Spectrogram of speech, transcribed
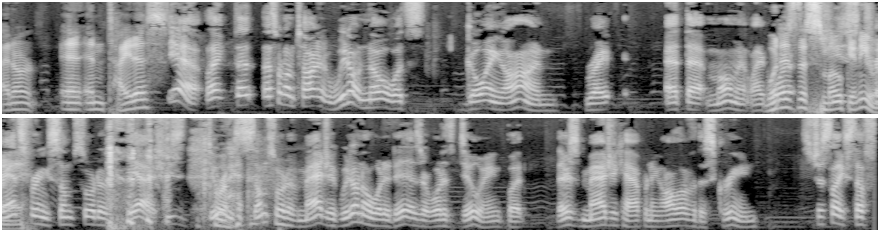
I don't and, and Titus. Yeah, like that. That's what I'm talking. We don't know what's going on right at that moment. Like, What is the smoke she's anyway? Transferring some sort of yeah, she's doing Right. some sort of magic. We don't know what it is or what it's doing, but there's magic happening all over the screen. It's just like stuff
